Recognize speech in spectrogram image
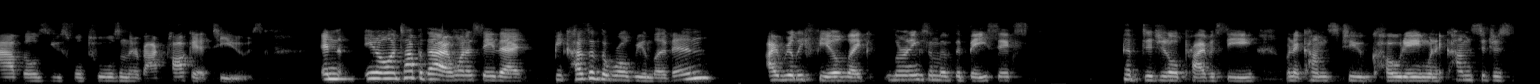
have those useful tools in their back pocket to use? And, you know, on top of that, I want to say that because of the world we live in, I really feel like learning some of the basics of digital privacy when it comes to coding, when it comes to just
